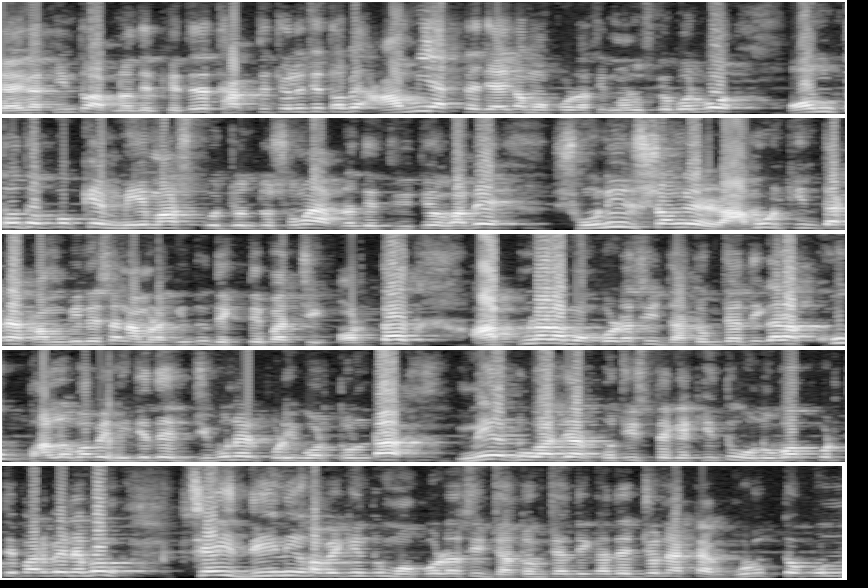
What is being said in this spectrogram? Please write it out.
জায়গা কিন্তু আপনাদের ক্ষেত্রে থাকতে চলেছে। তবে আমি একটা জায়গা মকর রাশির মানুষকে বলব অন্তত পক্ষে মে মাস পর্যন্ত সময় আপনাদের তৃতীয় ভাবে শনির সঙ্গে রাহুর কিন্তু একটা কম্বিনেশন আমরা কিন্তু দেখতে পাচ্ছি। অর্থাৎ আপনারা মকর রাশির জাতক জাতিকারা খুব ভালোভাবে নিজেদের জীবনের পরিবর্তনটা মে দু হাজার পঁচিশ থেকে কিন্তু অনুভব করতে পারবেন এবং সেই দিনই হবে কিন্তু মকর রাশির জাতক জাতিকাদের জন্য একটা গুরুত্বপূর্ণ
